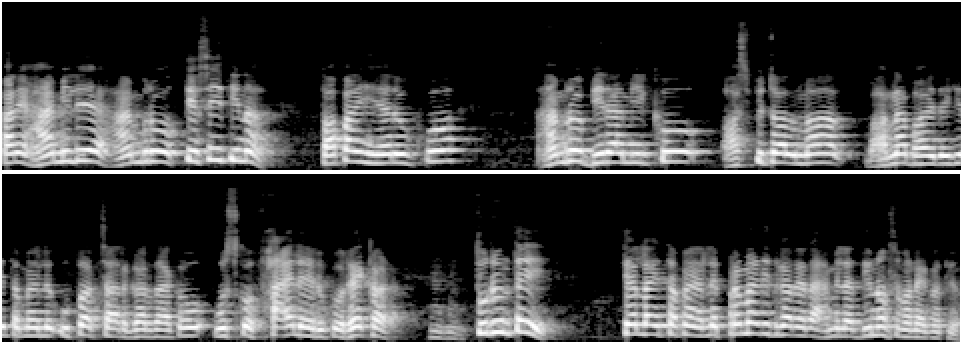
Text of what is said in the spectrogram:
अनि हामीले हाम्रो त्यसै दिन तपाईँहरूको हाम्रो बिरामीको हस्पिटलमा भर्ना भएदेखि तपाईँले उपचार गर्दाको उसको फाइलहरूको रेकर्ड तुरुन्तै त्यसलाई तपाईँहरूले प्रमाणित गरेर हामीलाई दिनुहोस् भनेको थियो।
